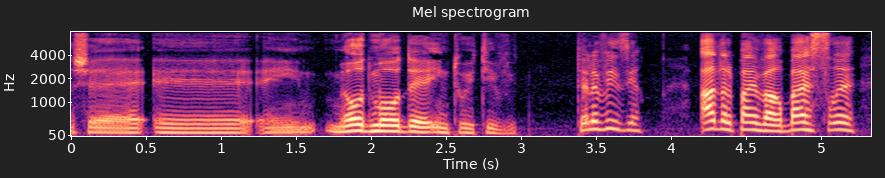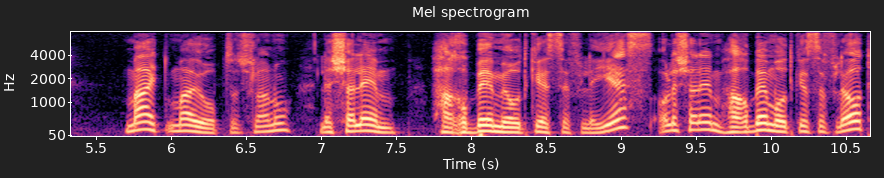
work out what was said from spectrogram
שהיא אה, מאוד מאוד אה, אינטואיטיבית. טלוויזיה. עד 2014, מה, מה היו האופציות שלנו? לשלם הרבה מאוד כסף ל-yes, או לשלם הרבה מאוד כסף ל-hot,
